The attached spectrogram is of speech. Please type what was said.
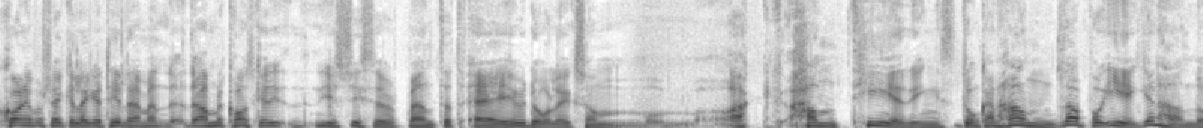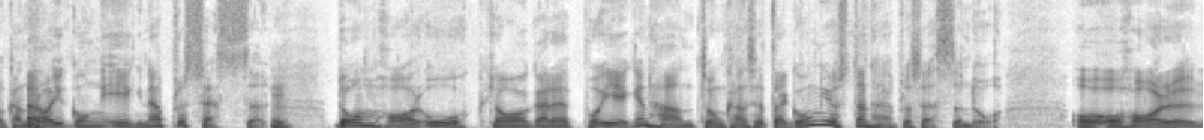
Karin får säkert lägga till här men det amerikanska justitiedepartementet är ju då liksom hanterings... De kan handla på egen hand, de kan ja. dra igång egna processer. Mm. De har åklagare på egen hand som kan sätta igång just den här processen då och, och, har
